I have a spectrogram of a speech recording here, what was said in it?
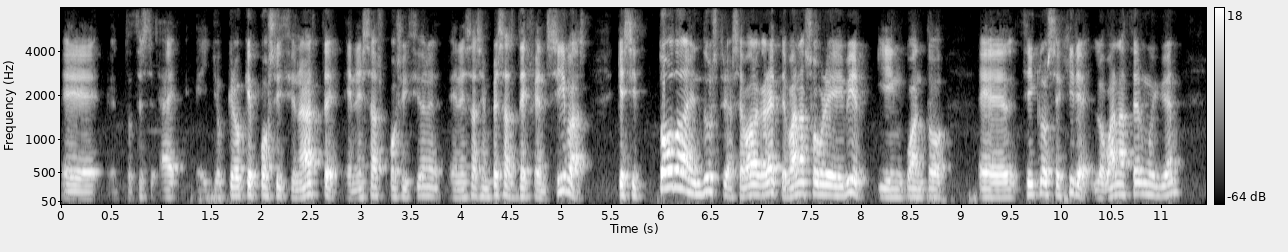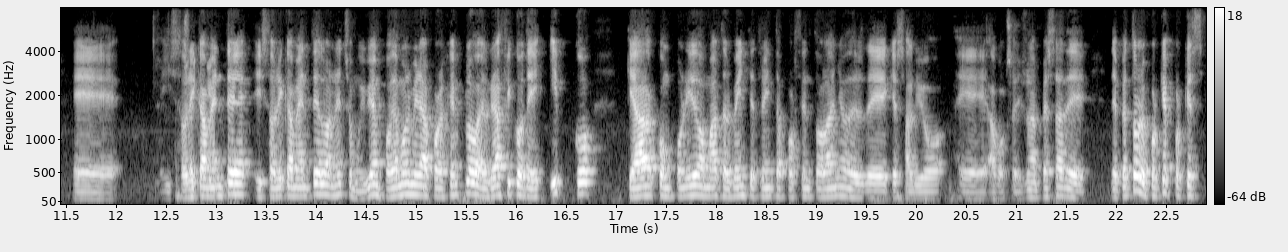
Eh, entonces, eh, yo creo que posicionarte en esas posiciones, en esas empresas defensivas, que si toda la industria se va al garete, van a sobrevivir y en cuanto el ciclo se gire, lo van a hacer muy bien, Históricamente, históricamente lo han hecho muy bien. Podemos mirar, por ejemplo, el gráfico de IPCO, que ha componido más del 20-30% al año desde que salió eh, a bolsa. Es una empresa de, petróleo. ¿Por qué? Porque es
